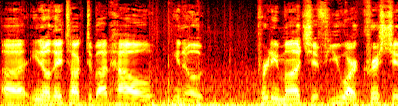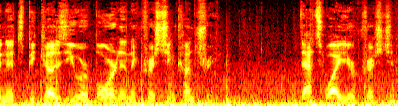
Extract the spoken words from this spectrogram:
uh, you know, they talked about how, you know, pretty much if you are Christian, it's because you were born in a Christian country. That's why you're Christian.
